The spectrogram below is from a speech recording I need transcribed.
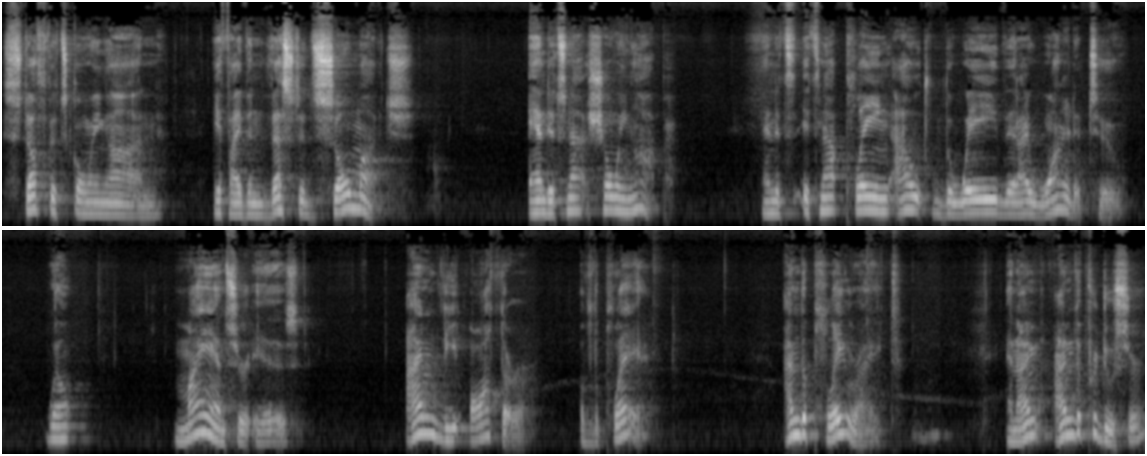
stuff that's going on if I've invested so much and it's not showing up and it's, it's not playing out the way that I wanted it to? Well, my answer is I'm the author of the play. I'm the playwright. And I'm, I'm the producer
